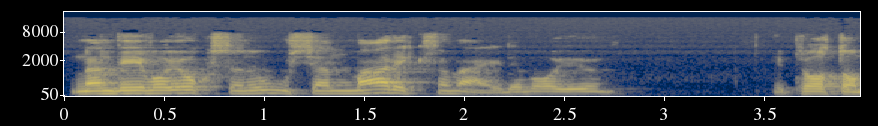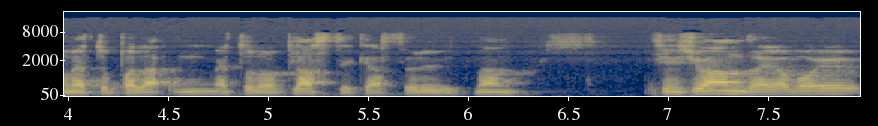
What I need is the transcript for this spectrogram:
Men det var ju också en okänd mark för mig. Det var ju, vi pratade om metodoplastika förut, men det finns ju andra. Jag var ju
